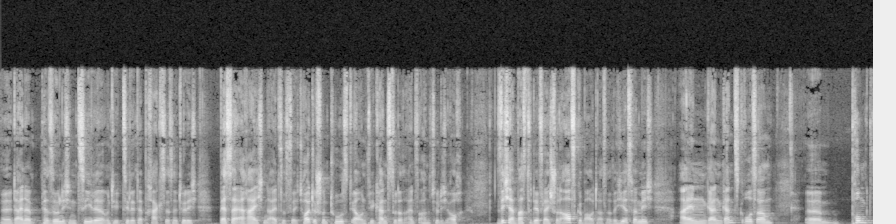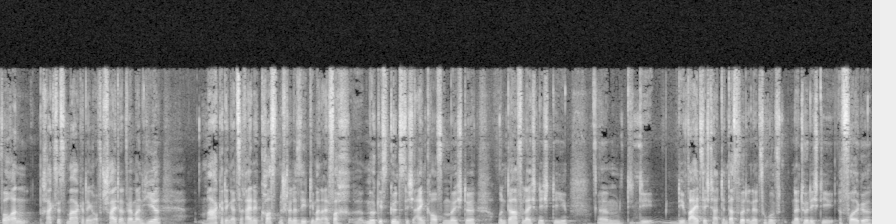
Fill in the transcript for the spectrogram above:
äh, deine persönlichen Ziele und die Ziele der Praxis natürlich besser erreichen, als du es vielleicht heute schon tust. Ja, und wie kannst du das einfach natürlich auch sichern, was du dir vielleicht schon aufgebaut hast. Also hier ist für mich ein, ein ganz großer ähm, Punkt, woran Praxismarketing oft scheitert, wenn man hier Marketing als reine Kostenstelle sieht, die man einfach äh, möglichst günstig einkaufen möchte und da vielleicht nicht die, ähm, die, die, die Weitsicht hat. Denn das wird in der Zukunft natürlich die Erfolge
